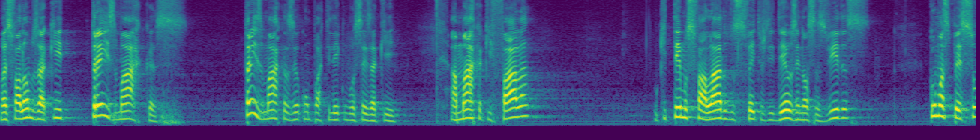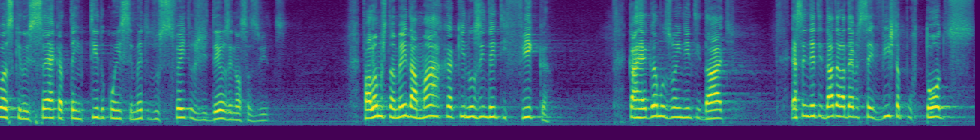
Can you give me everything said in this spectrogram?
Nós falamos aqui três marcas Três marcas eu compartilhei com vocês aqui. A marca que fala, o que temos falado dos feitos de Deus em nossas vidas, como as pessoas que nos cercam têm tido conhecimento dos feitos de Deus em nossas vidas. Falamos também da marca que nos identifica. Carregamos uma identidade. Essa identidade ela deve ser vista por todos.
